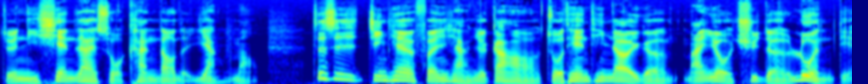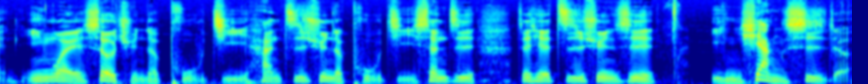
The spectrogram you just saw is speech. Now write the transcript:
就是你现在所看到的样貌。这是今天的分享，就刚好昨天听到一个蛮有趣的论点，因为社群的普及和资讯的普及，甚至这些资讯是影像式的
